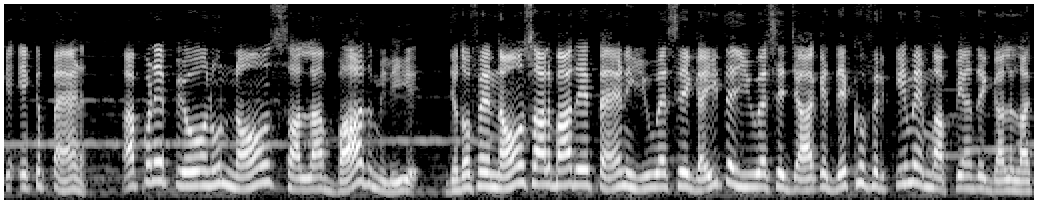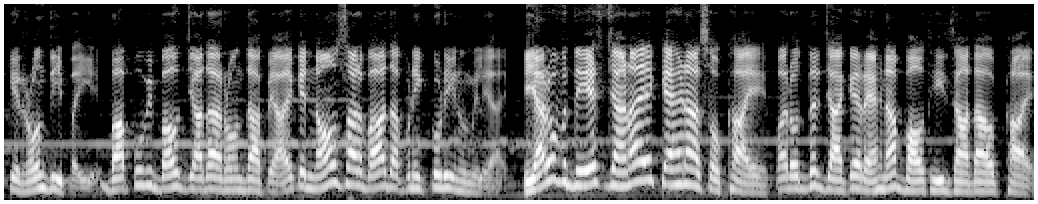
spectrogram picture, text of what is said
ਕਿ ਇੱਕ ਭੈਣ ਆਪਣੇ ਪਿਓ ਨੂੰ 9 ਸਾਲਾਂ ਬਾਅਦ ਮਿਲੀ ਏ ਜਦੋਂ ਫਿਰ 9 ਸਾਲ ਬਾਅਦ ਇਹ ਭੈਣ ਯੂਐਸਏ ਗਈ ਤੇ ਯੂਐਸਏ ਜਾ ਕੇ ਦੇਖੋ ਫਿਰ ਕਿਵੇਂ ਮਾਪਿਆਂ ਦੇ ਗੱਲ ਲਾ ਕੇ ਰੋਂਦੀ ਪਈ ਏ। ਬਾਪੂ ਵੀ ਬਹੁਤ ਜ਼ਿਆਦਾ ਰੋਂਦਾ ਪਿਆ ਏ ਕਿ 9 ਸਾਲ ਬਾਅਦ ਆਪਣੀ ਕੁੜੀ ਨੂੰ ਮਿਲਿਆ ਏ। ਯਾਰੋ ਵਿਦੇਸ਼ ਜਾਣਾ ਇਹ ਕਹਿਣਾ ਸੌਖਾ ਏ, ਪਰ ਉੱਧਰ ਜਾ ਕੇ ਰਹਿਣਾ ਬਹੁਤ ਹੀ ਜ਼ਿਆਦਾ ਔਖਾ ਏ।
